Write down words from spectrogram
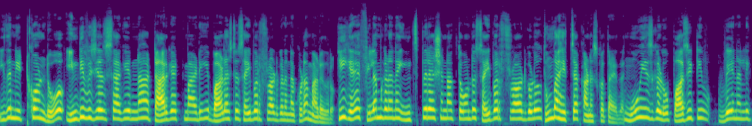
ಇದನ್ನ ಇಟ್ಕೊಂಡು ಇಂಡಿವಿಜುವಲ್ಸ್ ಆಗಿನ ಟಾರ್ಗೆಟ್ ಮಾಡಿ ಬಹಳಷ್ಟು ಸೈಬರ್ ಫ್ರಾಡ್ಗಳನ್ನ ಕೂಡ ಮಾಡಿದ್ರು. ಹೀಗೆ ಫಿಲಮ್ಗಳನ್ನ ಇನ್ಸ್ಪಿರೇಷನ್ ಆಗಿ ತಗೊಂಡು ಸೈಬರ್ ಫ್ರಾಡ್ಗಳು ತುಂಬಾ ಹೆಚ್ಚಾಗಿ ಕಾಣಿಸ್ಕೊತಾ ಇದೆ. ಮೂವೀಸ್ಗಳು ಪಾಸಿಟಿವ್ ವೇನಲ್ಲಿ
